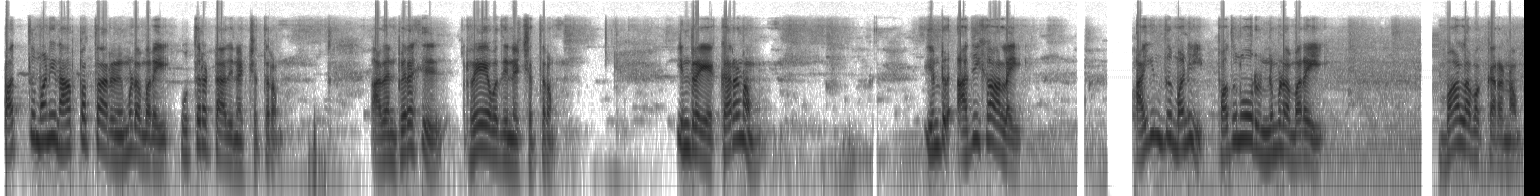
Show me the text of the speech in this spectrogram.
பத்து மணி நாற்பத்தாறு நிமிடம் வரை உத்திரட்டாதி நட்சத்திரம். அதன் பிறகு ரேவதி நட்சத்திரம். இன்றைய கரணம் இன்று அதிகாலை ஐந்து மணி பதினோரு நிமிடம் வரை பாலவக்கரணம்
